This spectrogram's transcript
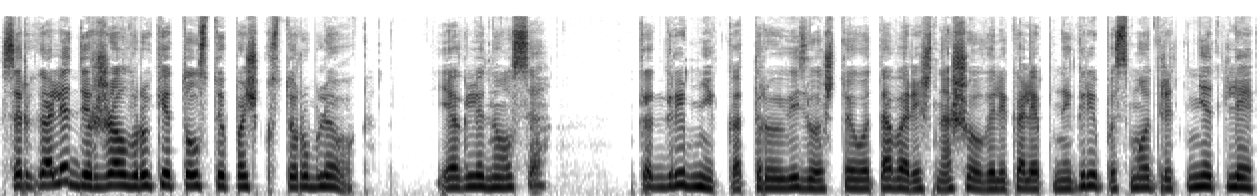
Сорокалет держал в руке толстую пачку 100 рублевок. Я оглянулся — как грибник, который увидел, что его товарищ нашел великолепный гриб и смотрит, нет ли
